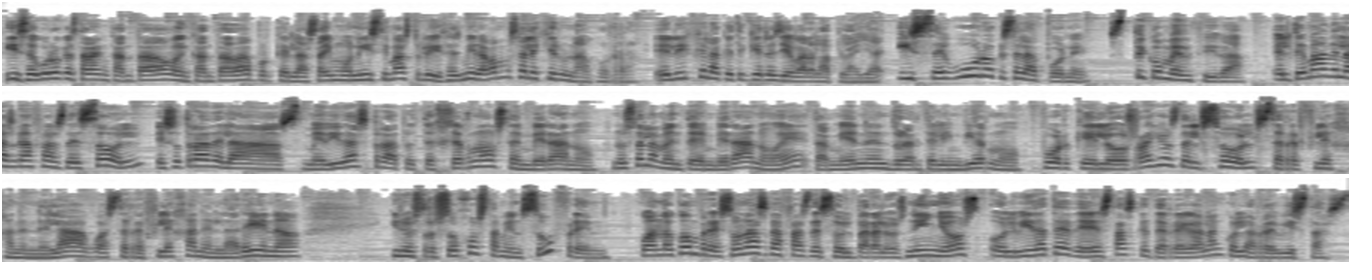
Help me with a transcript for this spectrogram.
y seguro que estará encantado o encantada porque las hay monísimas. Tú le dices, mira, vamos a elegir una gorra. Elige la que te quieres llevar a la playa. Y seguro que se la pone. Estoy convencida. El tema de las gafas de sol es otra de las medidas para protegernos en verano. No solamente en verano, ¿eh? también durante el invierno. Porque los rayos del sol se reflejan en el agua, se reflejan en la arena y nuestros ojos también sufren. Cuando compres unas gafas de sol para los niños, olvídate de estas que te regalan con las revistas.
